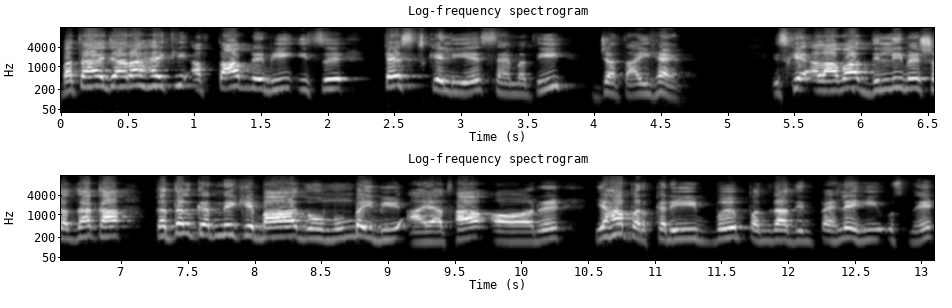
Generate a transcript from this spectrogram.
बताया जा रहा है कि आफ्ताब ने भी इस टेस्ट के लिए सहमति जताई है। इसके अलावा दिल्ली में श्रद्धा का कत्ल करने के बाद वो मुंबई भी आया था और यहाँ पर करीब पंद्रह दिन पहले ही उसने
